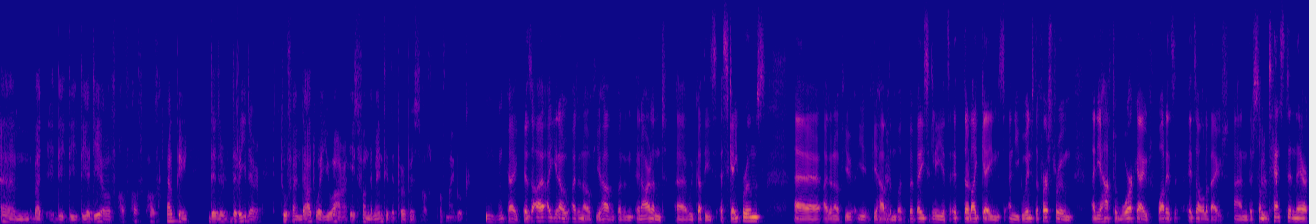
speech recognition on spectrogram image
um, but the, the, the idea of, of, of, of helping the, the reader to find out where you are is fundamentally the purpose of, of my book. Mm, okay, because I, I, you know, I don't know if you have, but in, in Ireland, uh, we've got these escape rooms Uh, I don't know if you, you if you have them, but but basically it's it, they're like games, and you go into the first room and you have to work out what it's it's all about, and there's some test in there,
